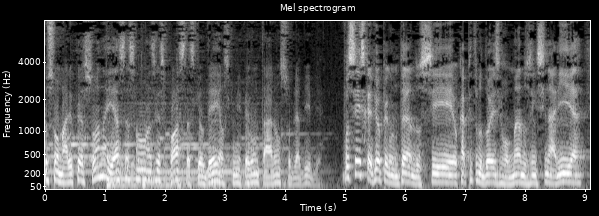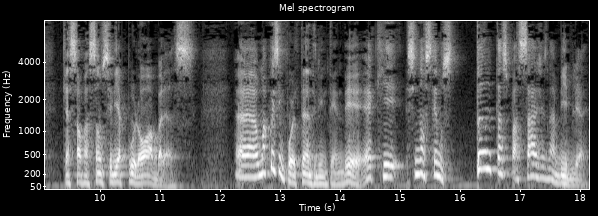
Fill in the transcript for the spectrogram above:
Eu sou Mário Persona e essas são as respostas que eu dei aos que me perguntaram sobre a Bíblia. Você escreveu perguntando se o capítulo 2 de Romanos ensinaria que a salvação seria por obras. Uh, uma coisa importante de entender é que se nós temos tantas passagens na Bíblia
